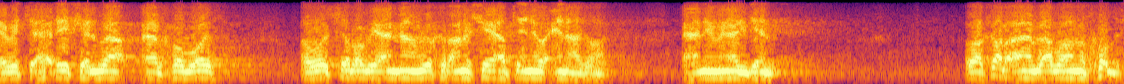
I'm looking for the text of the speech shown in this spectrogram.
بتحريك الماء الخبث فسروا بأنهم يكرهون الشياطين وعنادهم يعني من الجن. وقرأ بعضهم الخبث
